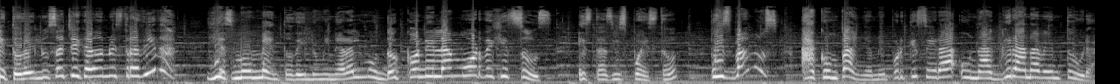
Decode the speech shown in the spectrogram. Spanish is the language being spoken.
poquito de luz ha llegado a nuestra vida y es momento de iluminar al mundo con el amor de Jesús. ¿Estás dispuesto? Pues vamos, acompáñame porque será una gran aventura.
